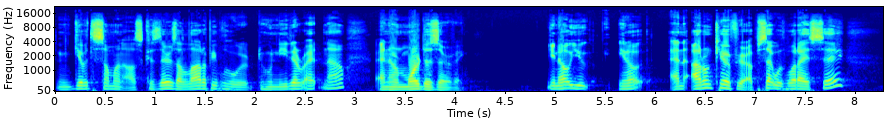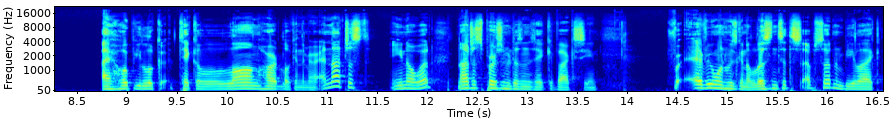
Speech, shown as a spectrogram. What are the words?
and give it to someone else because there's a lot of people who who need it right now and are more deserving. You know, you you know, and I don't care if you're upset with what I say. I hope you look take a long hard look in the mirror and not just you know what, not just person who doesn't take a vaccine for everyone who's going to listen to this episode and be like,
